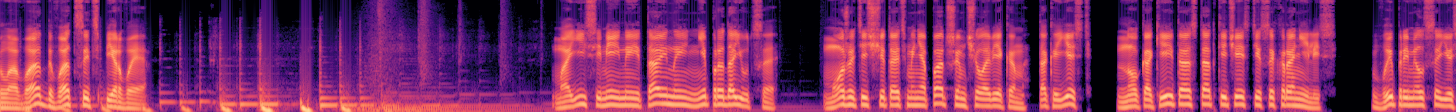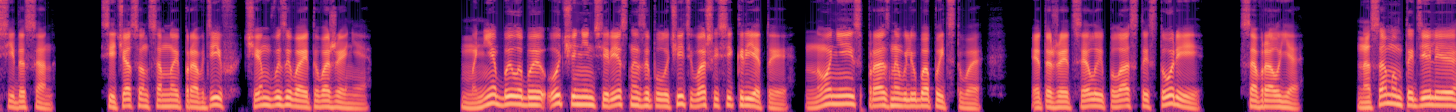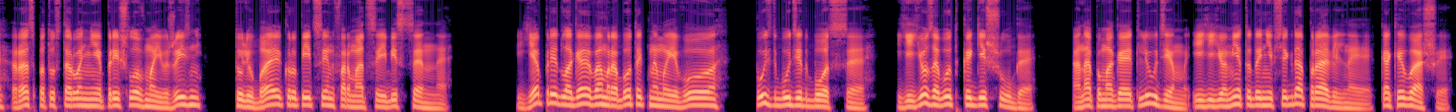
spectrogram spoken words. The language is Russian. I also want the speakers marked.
Speaker 1: Глава 21 Мои семейные тайны не продаются. Можете считать меня падшим человеком, так и есть, но какие-то остатки чести сохранились. Выпрямился Йосида-сан. Сейчас он со мной правдив, чем вызывает уважение. Мне было бы очень интересно заполучить ваши секреты, но не из праздного любопытства. Это же целый пласт истории, соврал я. На самом-то деле, раз потустороннее пришло в мою жизнь, то любая крупица информации бесценна. Я предлагаю вам работать на моего, пусть будет босса. Ее зовут Кагишуга. Она помогает людям, и ее методы не всегда правильные, как и ваши.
